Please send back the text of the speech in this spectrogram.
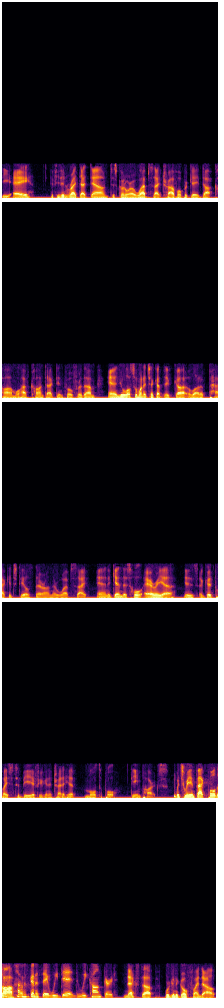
CA if you didn't write that down, just go to our website, travelbrigade.com. We'll have contact info for them. And you'll also want to check out, they've got a lot of package deals there on their website. And again, this whole area is a good place to be if you're going to try to hit multiple theme parks, which we in fact pulled off. I was going to say we did. We conquered. Next up, we're going to go find out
